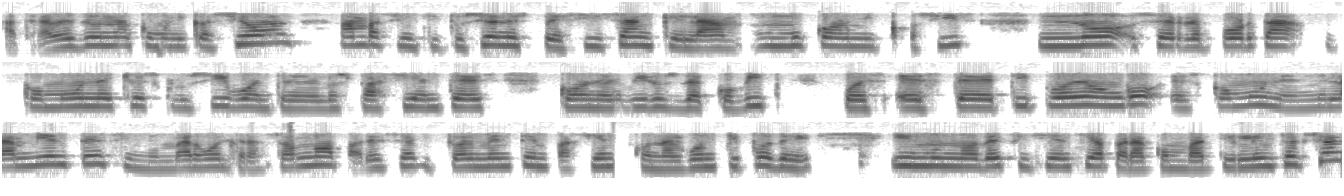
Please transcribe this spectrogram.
A través de una comunicación, ambas instituciones precisan que la mucormicosis no se reporta como un hecho exclusivo entre los pacientes con el virus de COVID, pues este tipo de hongo es común en el ambiente, sin embargo el trastorno aparece habitualmente en pacientes con algún tipo de inmunodeficiencia para combatir la infección.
